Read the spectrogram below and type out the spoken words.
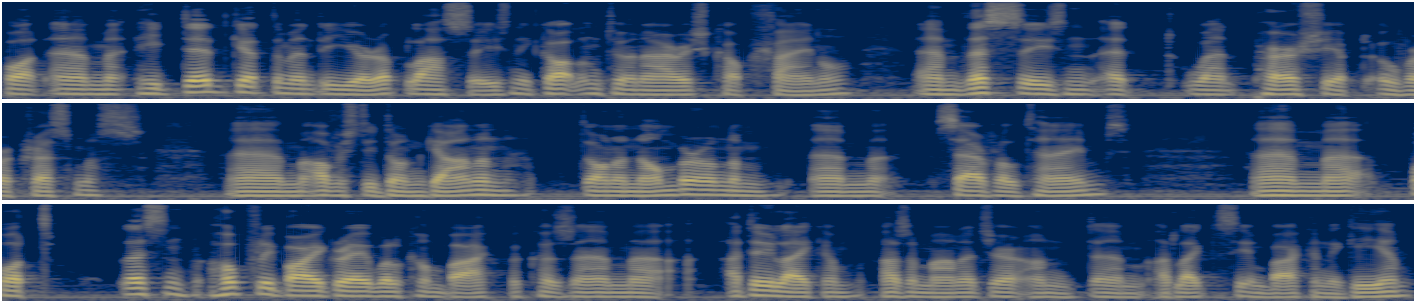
but um, he did get them into Europe last season. He got them to an Irish Cup final. Um, this season, it went pear shaped over Christmas. Um, obviously, Dungannon done a number on them um, several times. Um, uh, but listen, hopefully Barry Gray will come back because um, uh, I do like him as a manager and um, I'd like to see him back in the game.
